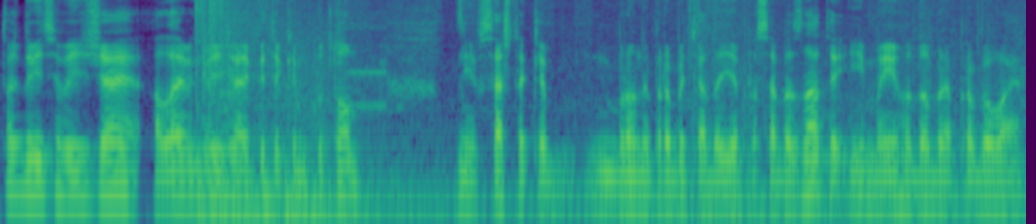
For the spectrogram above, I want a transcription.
Так, дивіться, виїжджає, але він виїжджає під таким кутом. Ні, все ж таки бронепробиття дає про себе знати, і ми його добре пробиваємо.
